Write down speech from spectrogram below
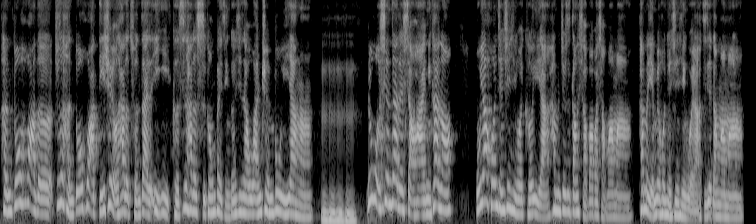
很多话的，就是很多话的确有它的存在的意义，可是它的时空背景跟现在完全不一样啊。嗯哼哼哼，如果现在的小孩，你看哦，不要婚前性行为可以啊，他们就是当小爸爸、小妈妈，他们也没有婚前性行为啊，直接当妈妈啊。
